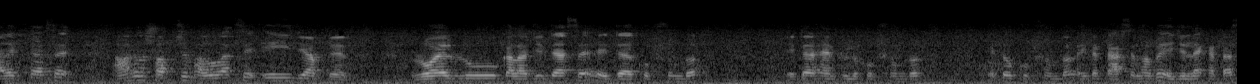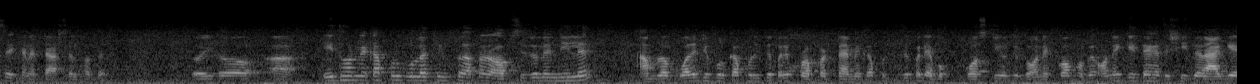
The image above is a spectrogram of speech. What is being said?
আরেকটা আছে। আমার কাছে সবচেয়ে ভালো লাগছে এই যে আপনার রয়্যাল ব্লু কালার যেটা আছে, এটা খুব সুন্দর। এটা হ্যান্ড ফিলও খুব সুন্দর। এটাও খুব সুন্দর। এটা টার্সেল হবে। এই যে লেখাটা আছে, এখানে টার্সেল হবে। তো এই তো এই ধরনের কাপড়গুলো কিন্তু আপনার অফ সিজনে নিলে আমরা কোয়ালিটি ফুল কাপড় দিতে পারি প্রপার টাইমে কাপড় দিতে পারি এবং কস্টিংও কিন্তু অনেক কম হবে। অনেকেই দেখা যাচ্ছে শীতের আগে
